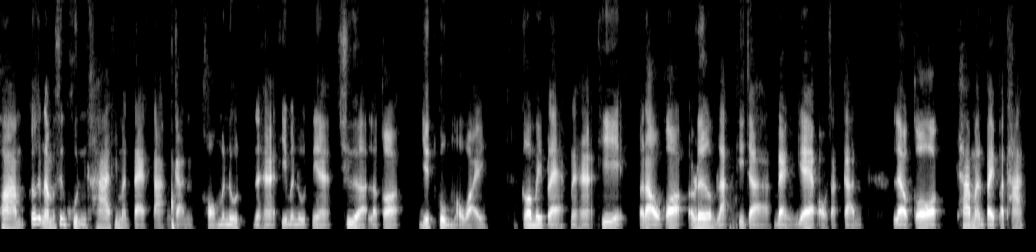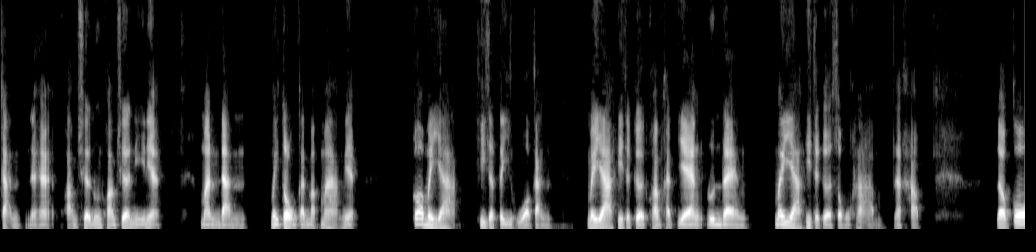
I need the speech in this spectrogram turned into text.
ความก็นำมาซึ่งคุณค่าที่มันแตกต่างกันของมนุษย์นะฮะที่มนุษย์เนี่ยเชื่อแล้วก็ยึดกลุ่มเอาไว้ ก็ไม่แปลกนะฮะที่เราก็เริ่มละที่จะแบ่งแยกออกจากกัน แล้วก็ถ้ามันไปปะทะกันนะฮะความเชื่อนู้นความเชื่อนี้เนี่ยมันดันไม่ตรงกันมากๆเนี่ยก็ไม่ยากที่จะตีหัวกัน ไม่ยากที่จะเกิดความขัดแย้งรุนแรง ไม่ยากที่จะเกิดสงครามนะครับ แล้วก็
